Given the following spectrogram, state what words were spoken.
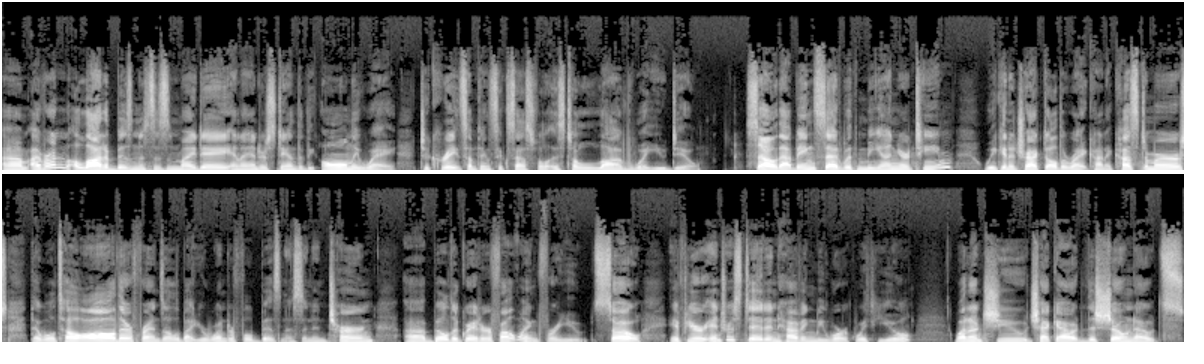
um, I've run a lot of businesses in my day, and I understand that the only way to create something successful is to love what you do. So, that being said, with me on your team, we can attract all the right kind of customers that will tell all their friends all about your wonderful business and in turn uh, build a greater following for you. So, if you're interested in having me work with you, why don't you check out the show notes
